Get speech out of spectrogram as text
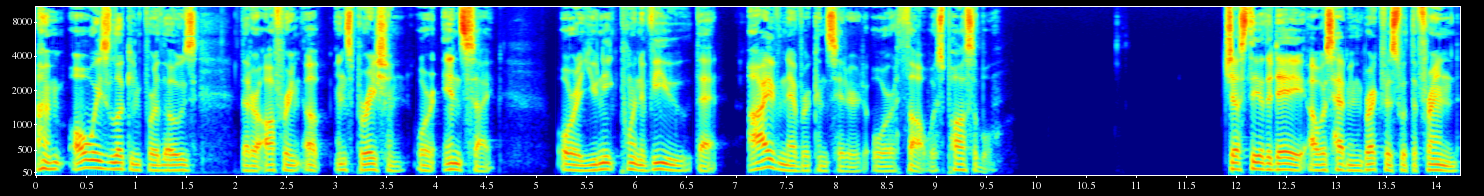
I'm always looking for those that are offering up inspiration or insight or a unique point of view that I've never considered or thought was possible. Just the other day, I was having breakfast with a friend,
